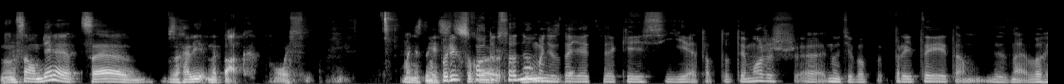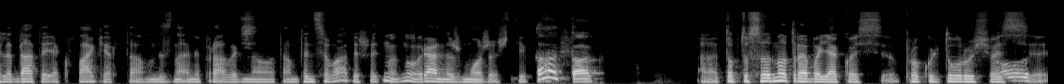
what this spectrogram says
на самом деле це взагалі не так. Ось. Мені ну, здається, Поріг супер... все одно, мені здається, якийсь є. Тобто ти можеш, е, ну, типу, прийти, там, не знаю, виглядати як факер, там, не знаю, неправильно там танцювати, щось. Ну, ну реально ж можеш. Типу. Так, так. Тобто, все одно треба якось про культуру щось. О, е,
